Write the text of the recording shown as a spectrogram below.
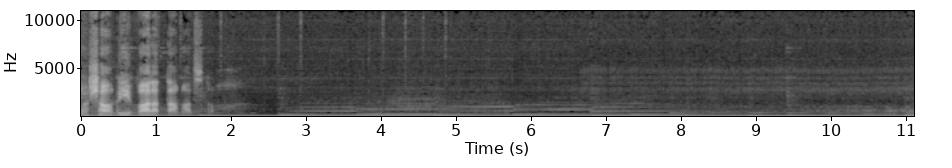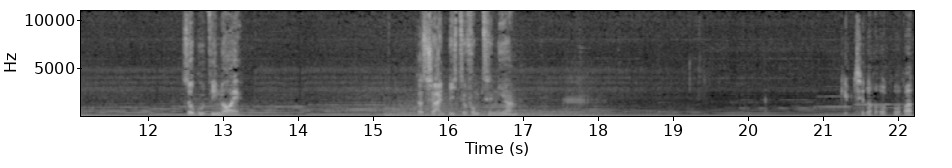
Mal schauen, wie war das damals noch? So gut wie neu. Das scheint nicht zu funktionieren. Gibt's hier noch irgendwo was?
